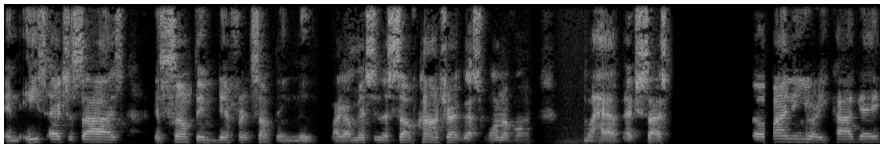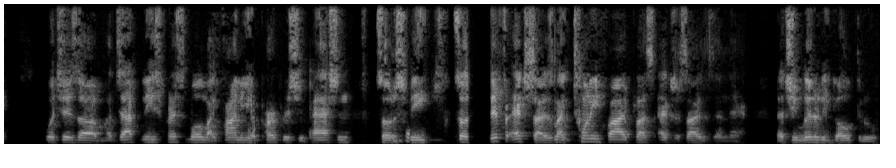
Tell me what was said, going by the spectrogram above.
And each exercise is something different, something new. Like I mentioned, the self contract, that's one of them. I have exercise uh, finding your ikigai, which is um, a Japanese principle, like finding your purpose, your passion, so to speak. So different exercises, like 25 plus exercises in there that you literally go through.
